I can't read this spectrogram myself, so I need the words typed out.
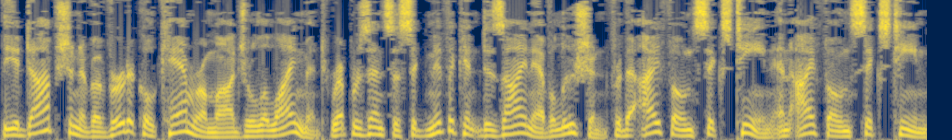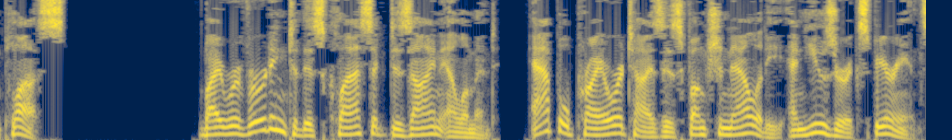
the adoption of a vertical camera module alignment represents a significant design evolution for the iPhone 16 and iPhone 16 Plus. By reverting to this classic design element, Apple prioritizes functionality and user experience,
